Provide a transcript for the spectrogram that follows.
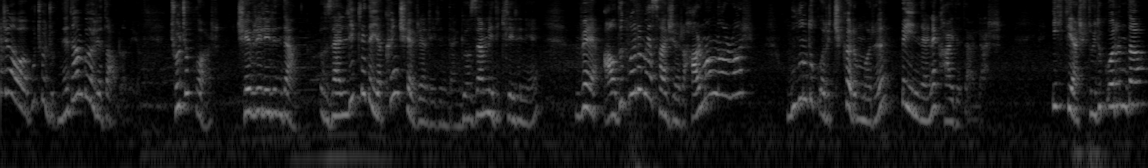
Acaba bu çocuk neden böyle davranıyor? Çocuklar çevrelerinden, özellikle de yakın çevrelerinden gözlemlediklerini ve aldıkları mesajları harmanlarlar, bulundukları çıkarımları beyinlerine kaydederler. İhtiyaç duyduklarında,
